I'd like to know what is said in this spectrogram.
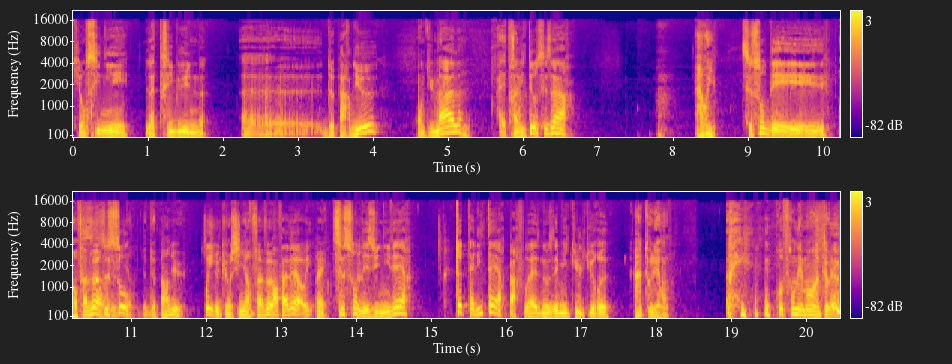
qui ont signé la tribune euh, de Pardieu ont du mal à être invités au César. Ah oui. Ce sont des. En faveur ce sont... de Depardieu. Oui. Ceux qui ont signé en faveur. En faveur, oui. Ce sont des univers totalitaires, parfois, nos amis cultureux. Intolérants. Profondément intolérants.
